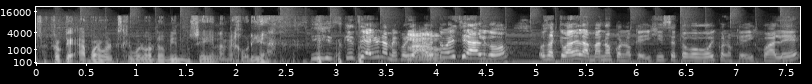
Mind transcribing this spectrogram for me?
o sea, creo que, ah, bueno, es que vuelvo a lo mismo, sí hay una mejoría. Sí, es que sí hay una mejoría. Pero te voy a decir algo, o sea, que va de la mano con lo que dijiste Togogo y con lo que dijo Ale,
